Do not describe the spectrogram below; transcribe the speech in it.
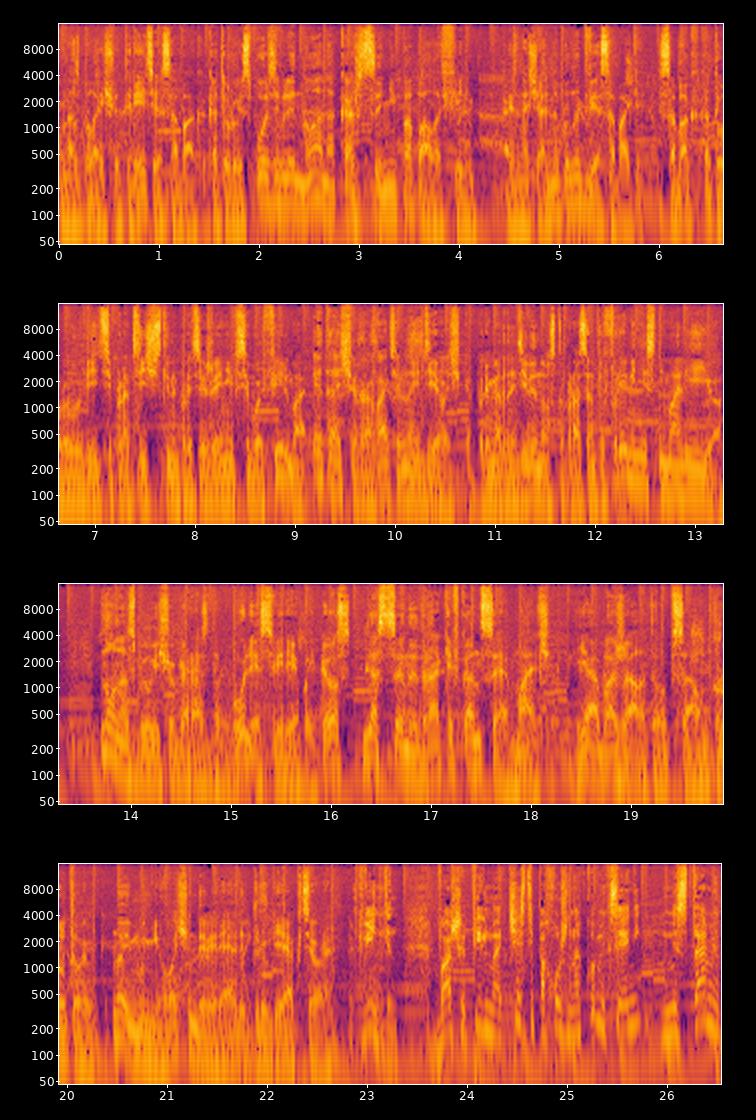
У нас была еще третья собака, которую использовали, но она, кажется, не попала в фильм. А изначально было две собаки. Собака, которую вы видите практически на протяжении всего фильма, это очаровательная девочка. Примерно 90% времени снимали ее. Но у нас был еще гораздо более свирепый пес для сцены драки в конце, мальчик. Я обожал этого пса, он крутой, но ему не очень доверяли другие актеры. Квинтин, ваши фильмы отчасти похожи на комиксы, и они местами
